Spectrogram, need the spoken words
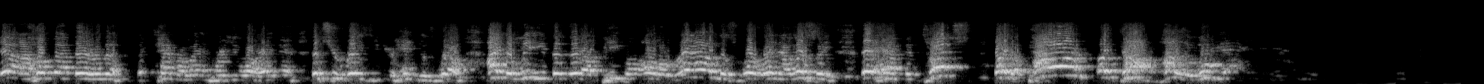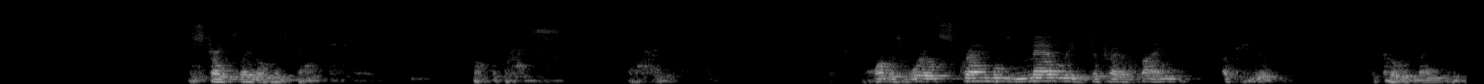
Yeah, I hope out there in the, the camera land where you are, amen, that you're raising your hand as well. I believe that there are people all around this world right now listening that have been touched by the power of God. Hallelujah. The stripes laid on his back of the price of our healing. While this world scrambles madly to try to find a cure, for COVID 19.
